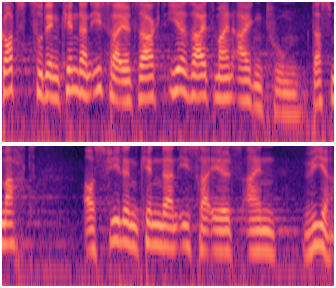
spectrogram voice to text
Gott zu den Kindern Israels sagt, ihr seid mein Eigentum, das macht aus vielen Kindern Israels ein Wir.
